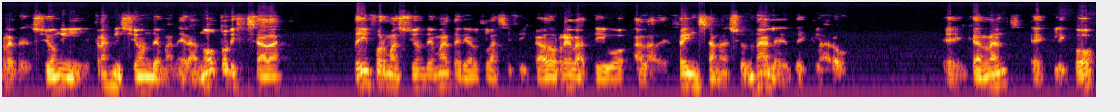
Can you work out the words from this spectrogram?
retención y transmisión de manera no autorizada de información de material clasificado relativo a la defensa nacional, eh, declaró. Eh, Garland explicó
